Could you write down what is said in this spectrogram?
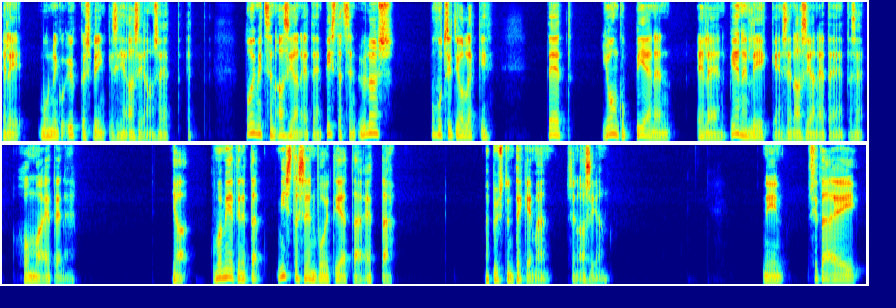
Eli mun niin kuin ykkösvinkki siihen asiaan on se, että toimit sen asian eteen, pistät sen ylös, puhut sit jollekin, teet jonkun pienen eleen, pienen liikkeen sen asian eteen, että se homma etenee. Ja kun mä mietin, että mistä sen voi tietää, että mä pystyn tekemään sen asian, niin sitä ei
